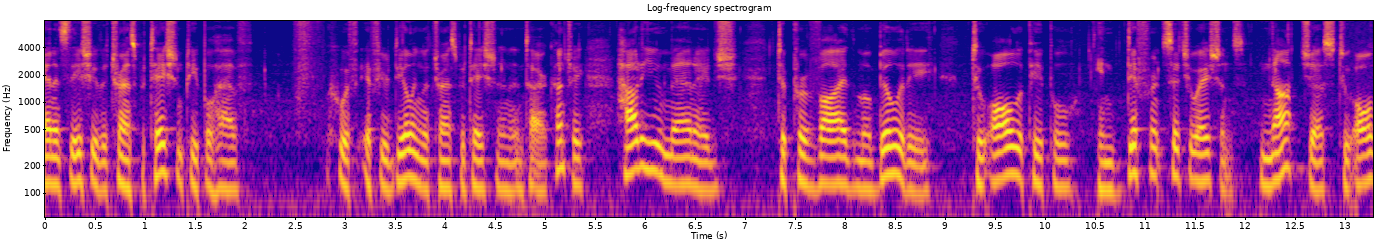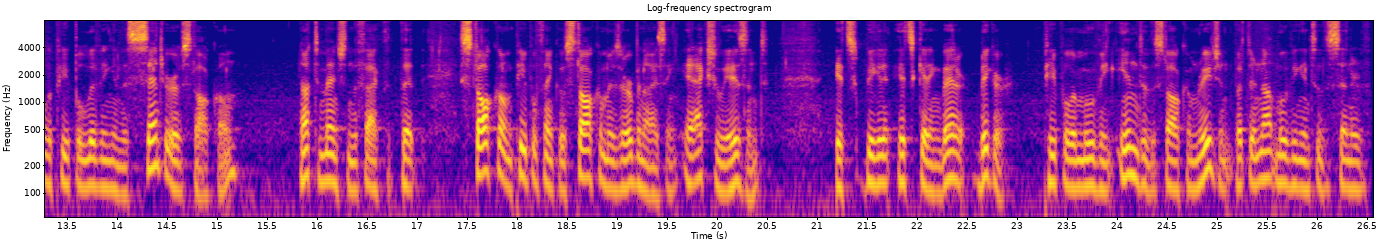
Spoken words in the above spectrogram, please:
and it's the issue that transportation people have, who if, if you're dealing with transportation in an entire country, how do you manage to provide mobility to all the people in different situations, not just to all the people living in the center of Stockholm, not to mention the fact that, that Stockholm, people think, of Stockholm is urbanizing. It actually isn't. It's, it's getting better, bigger. People are moving into the Stockholm region, but they're not moving into the center of,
